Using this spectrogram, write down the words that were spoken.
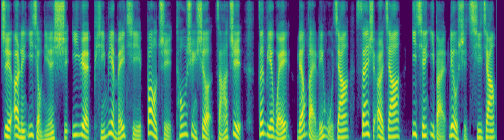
至二零一九年十一月，平面媒体、报纸、通讯社、杂志分别为两百零五家、三十二家、一千一百六十七家。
